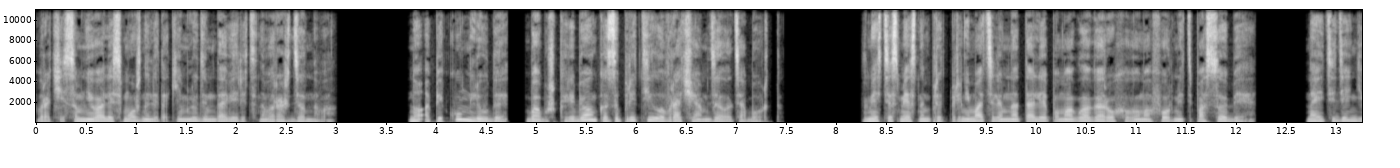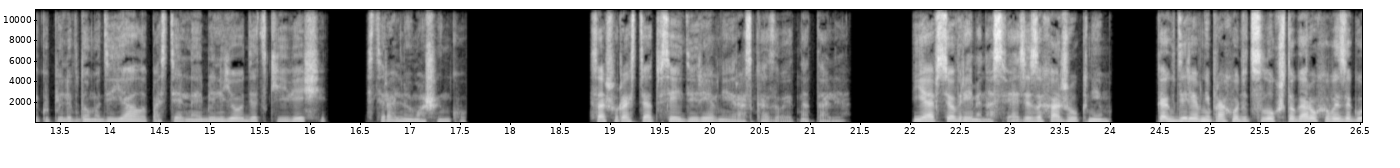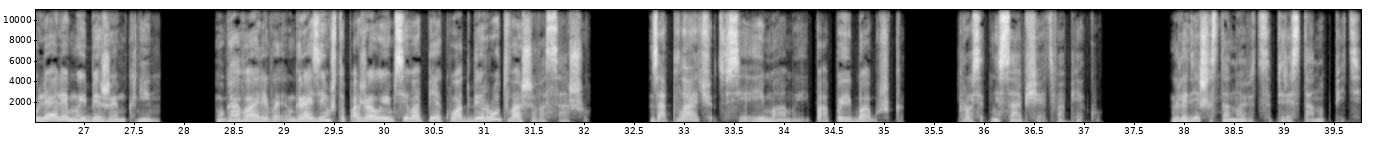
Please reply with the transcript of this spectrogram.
Врачи сомневались, можно ли таким людям доверить новорожденного. Но опекун Люды, бабушка ребенка, запретила врачам делать аборт. Вместе с местным предпринимателем Наталья помогла Гороховым оформить пособие. На эти деньги купили в дом одеяло, постельное белье, детские вещи, стиральную машинку. Сашу растят всей деревней, рассказывает Наталья. Я все время на связи, захожу к ним. Как в деревне проходит слух, что Гороховы загуляли, мы бежим к ним. Уговариваем, грозим, что пожалуемся в опеку, отберут вашего Сашу. Заплачут все, и мама, и папа, и бабушка. Просят не сообщать в опеку. Глядишь, остановятся, перестанут пить.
